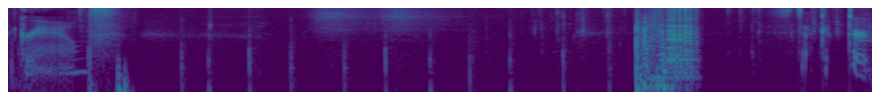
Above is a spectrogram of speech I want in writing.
the grounds. Stack of dirt.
